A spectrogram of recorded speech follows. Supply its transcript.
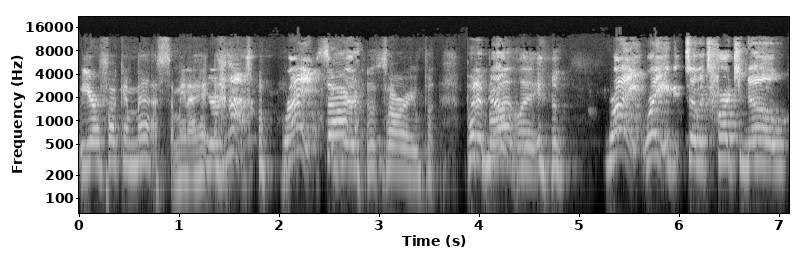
you're a fucking mess. I mean, I you're a mess, right? sorry, sorry, but put it bluntly. right, right. So it's hard to know.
